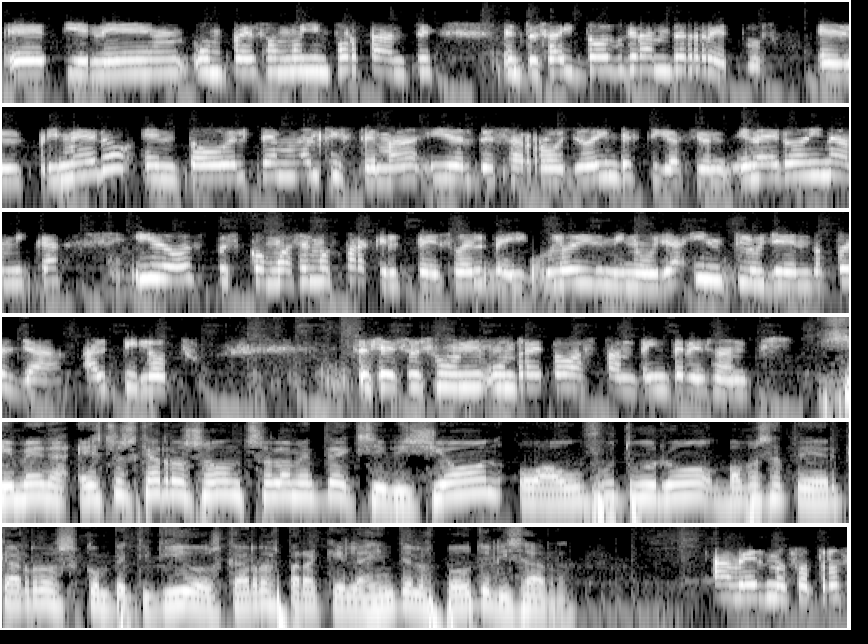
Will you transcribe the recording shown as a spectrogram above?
eh, tienen un peso muy importante. Entonces hay dos grandes retos. El primero, en todo el tema del sistema y del desarrollo de investigación en aerodinámica. Y dos, pues cómo hacemos para que el peso del vehículo disminuya, incluyendo pues ya al piloto. Entonces eso es un, reto bastante interesante. Jimena, ¿estos carros son solamente de exhibición o a un futuro vamos a tener carros competitivos, carros para que la gente los pueda utilizar? A ver, nosotros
